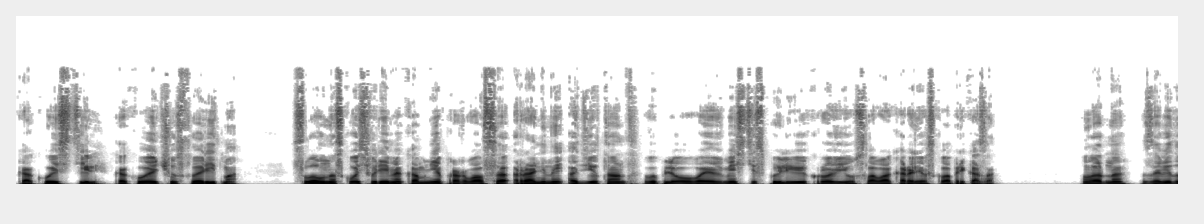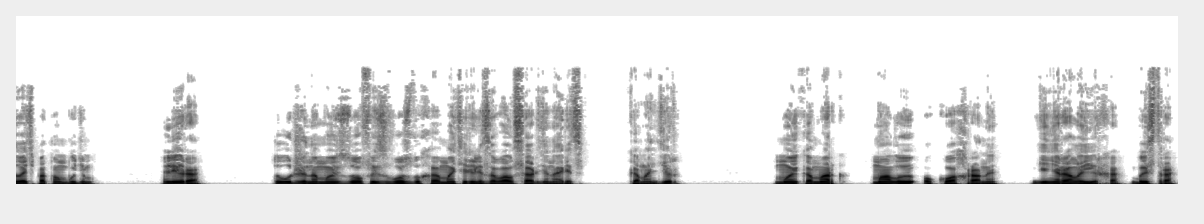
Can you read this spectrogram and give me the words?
Какой стиль, какое чувство ритма! Словно сквозь время ко мне прорвался раненый адъютант, выплевывая вместе с пылью и кровью слова королевского приказа. Ладно, завидовать потом будем. Лира. Тут же на мой зов из воздуха материализовался ординарец. Командир? Мой комарк, малую оку охраны. «Генерала Ирха, быстро!»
